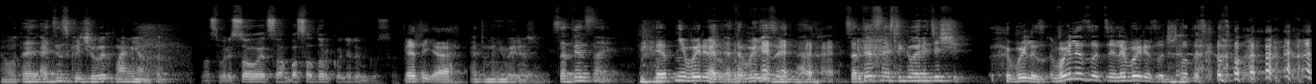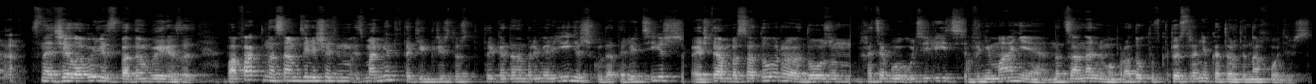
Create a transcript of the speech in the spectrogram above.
Вот, один из ключевых моментов. У нас вырисовывается амбассадор Кунилингуса. Это я. Это мы не вырежем. Соответственно... Это не вырежем. Это вылезать надо. Соответственно, если говорить еще... Вылезать или вырезать, что ты сказал? Сначала вылез, потом вырезать. По факту, на самом деле, еще один из моментов таких, Гриш, то, что ты, когда, например, едешь куда-то, летишь, я считаю, амбассадор должен хотя бы уделить внимание национальному продукту в той стране, в которой ты находишься.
